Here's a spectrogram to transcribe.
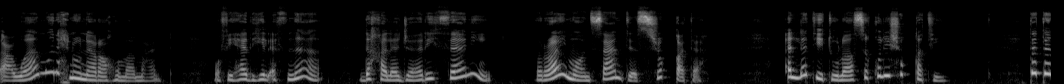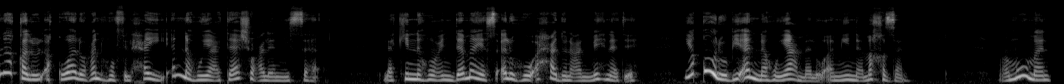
أعوام ونحن نراهما معا. وفي هذه الأثناء دخل جاري الثاني رايمون سانتس شقته التي تلاصق لشقتي. تتناقل الأقوال عنه في الحي أنه يعتاش على النساء لكنه عندما يسأله أحد عن مهنته يقول بأنه يعمل أمين مخزن. عموما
